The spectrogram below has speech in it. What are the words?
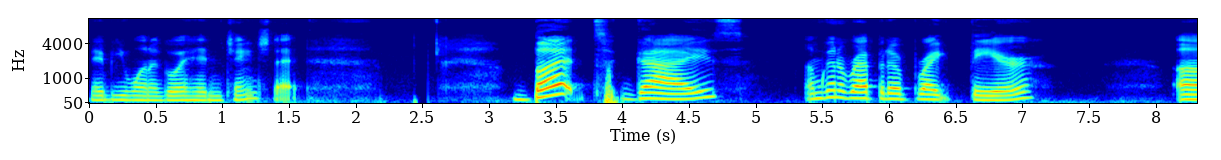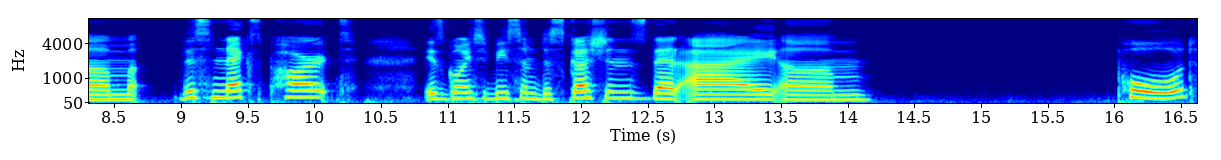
maybe you want to go ahead and change that. But guys, I'm going to wrap it up right there. Um, this next part is going to be some discussions that I um, pulled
